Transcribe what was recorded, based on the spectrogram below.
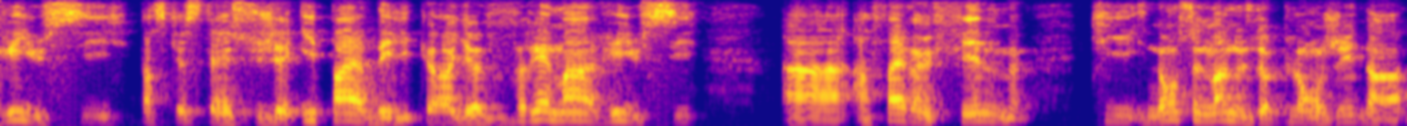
réussi, parce que c'était un sujet hyper délicat, il a vraiment réussi à, faire un film qui non seulement nous a plongé dans,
